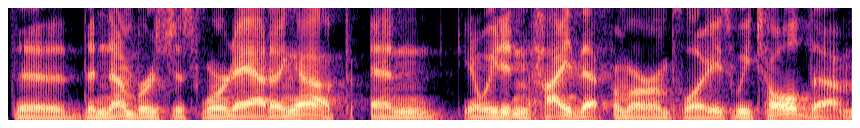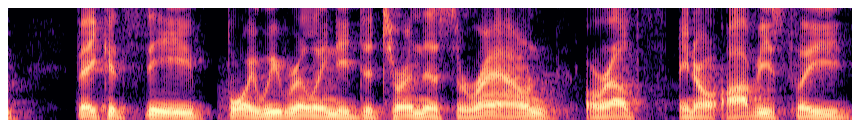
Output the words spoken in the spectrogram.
the the numbers just weren't adding up, and you know, we didn't hide that from our employees. We told them, they could see, boy, we really need to turn this around, or else, you know, obviously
